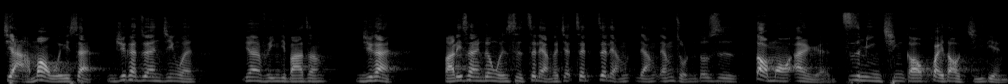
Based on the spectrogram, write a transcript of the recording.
假冒为善。你去看这段经文，约翰福音第八章，你去看法利赛人跟文士这两个家，这这两两两种人都是道貌岸然、自命清高、坏到极点、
